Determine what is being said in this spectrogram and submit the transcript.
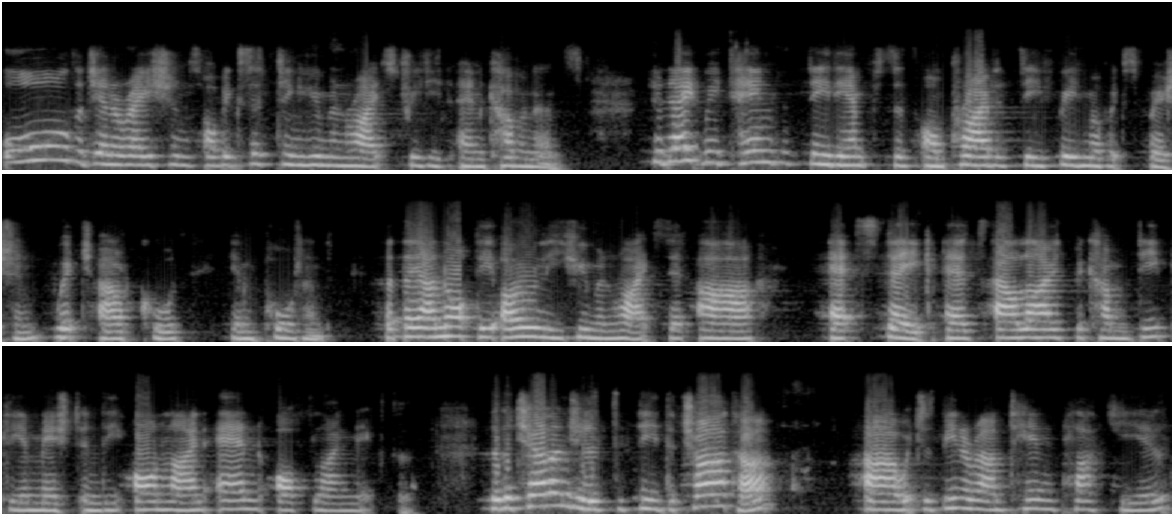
all the generations of existing human rights treaties and covenants. To date, we tend to see the emphasis on privacy, freedom of expression, which are, of course, important. But they are not the only human rights that are at stake as our lives become deeply enmeshed in the online and offline nexus. So the challenge is to see the Charter, uh, which has been around 10 plus years,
